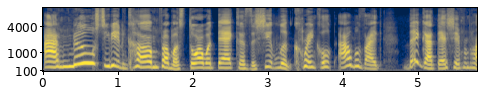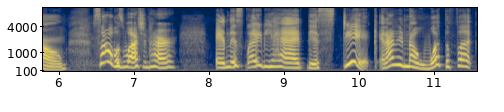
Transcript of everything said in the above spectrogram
I knew she didn't come from a store with that because the shit looked crinkled. I was like, they got that shit from home. So I was watching her, and this lady had this stick, and I didn't know what the fuck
